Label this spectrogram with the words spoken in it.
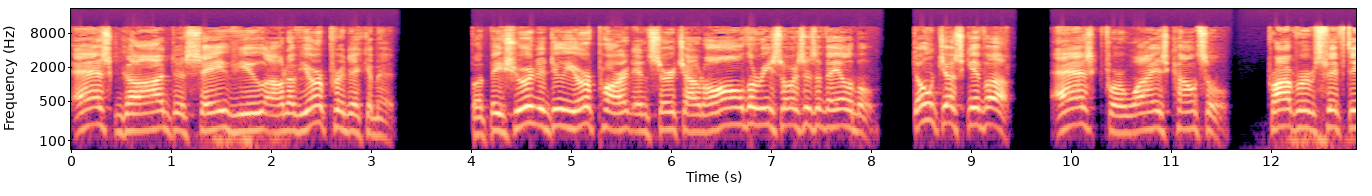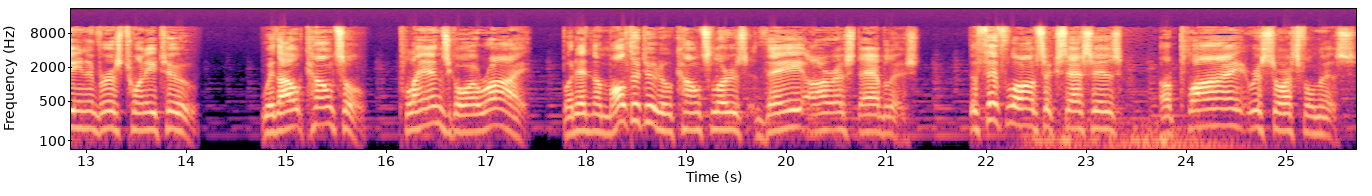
Ask God to save you out of your predicament. But be sure to do your part and search out all the resources available. Don't just give up. Ask for wise counsel. Proverbs 15 and verse 22. Without counsel, plans go awry, but in the multitude of counselors, they are established. The fifth law of success is apply resourcefulness.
